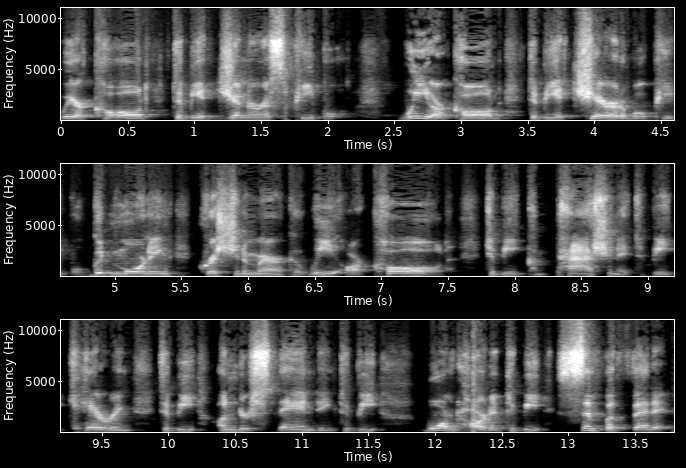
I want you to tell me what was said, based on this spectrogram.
We are called to be a generous people. We are called to be a charitable people. Good morning, Christian America. We are called to be compassionate, to be caring, to be understanding, to be warm hearted, to be sympathetic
